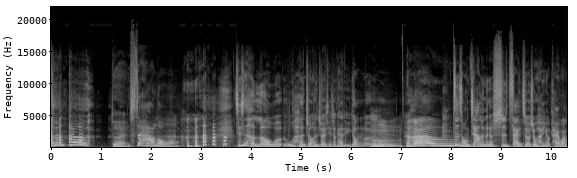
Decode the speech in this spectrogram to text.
真的。对，是在 hello 哦，其实 Hello，我我很久很久以前就开始用了。嗯，Hello，自从加了那个是在之后，就很有台湾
